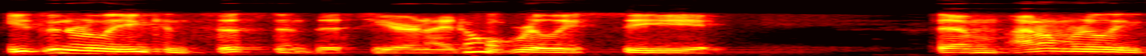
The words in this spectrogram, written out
he's been really inconsistent this year, and I don't really see them. I don't really.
